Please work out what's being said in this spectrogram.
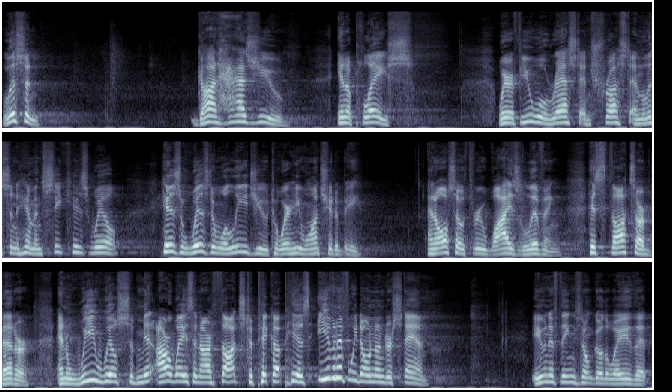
Listen, God has you in a place where if you will rest and trust and listen to Him and seek His will, His wisdom will lead you to where He wants you to be. And also through wise living. His thoughts are better. And we will submit our ways and our thoughts to pick up His, even if we don't understand. Even if things don't go the way that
